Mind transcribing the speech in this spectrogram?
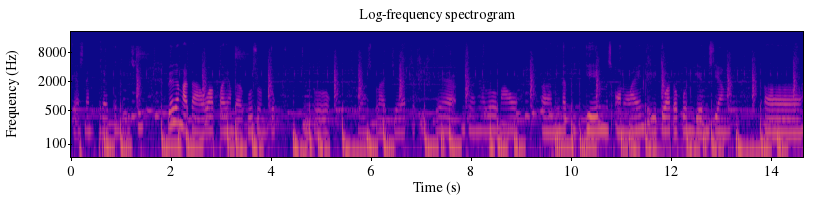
kayak Snapdragon kayak gitu sih. Biar nggak tahu apa yang bagus untuk untuk kelas pelajar. Tapi kayak misalnya lo mau uh, minat di games online kayak gitu ataupun games yang uh,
